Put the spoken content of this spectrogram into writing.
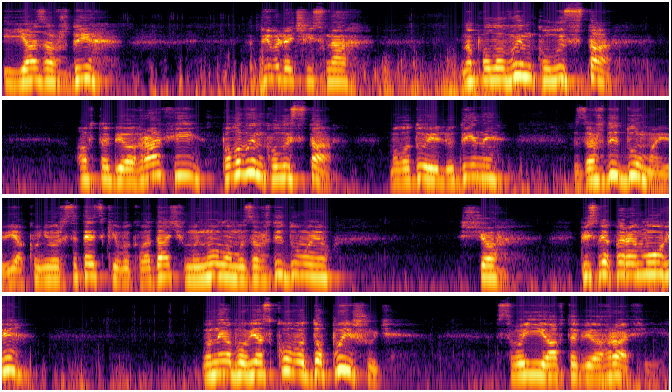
І я завжди, дивлячись на, на половинку листа автобіографії, половинку листа молодої людини, завжди думаю, як університетський викладач в минулому, завжди думаю, що після перемоги вони обов'язково допишуть свої автобіографії,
